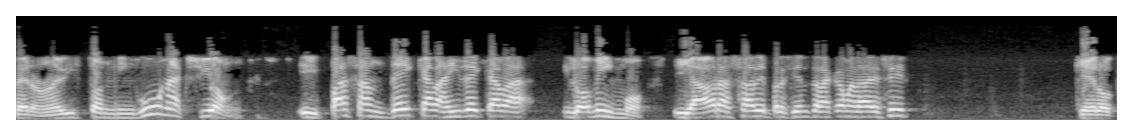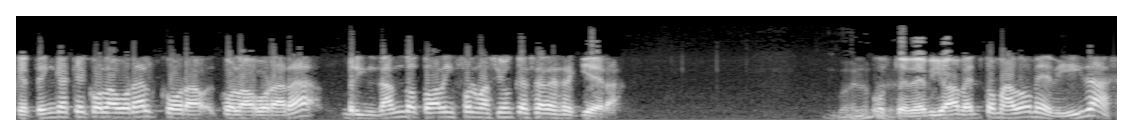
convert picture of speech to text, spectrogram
Pero no he visto ninguna acción y pasan décadas y décadas y lo mismo. Y ahora sale el presidente de la Cámara a decir que lo que tenga que colaborar colaborará brindando toda la información que se le requiera. Bueno, pero- Usted debió haber tomado medidas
